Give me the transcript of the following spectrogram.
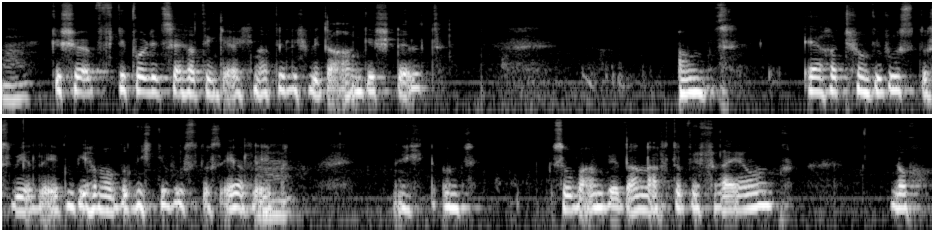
mhm. geschöpft. Die Polizei hat ihn gleich natürlich wieder angestellt. Und er hat schon gewusst, dass wir leben. Wir haben aber nicht gewusst, dass er lebt. Mhm. Nicht? Und so waren wir dann nach der Befreiung noch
